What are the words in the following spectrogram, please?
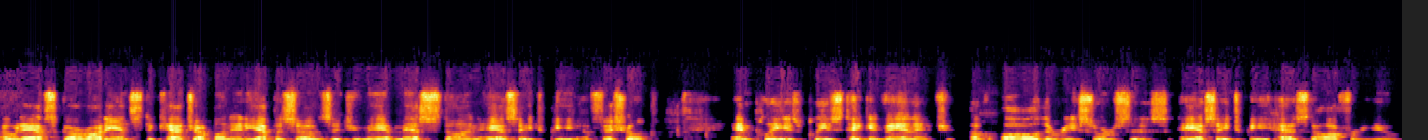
I would ask our audience to catch up on any episodes that you may have missed on ASHP Official. And please, please take advantage of all the resources ASHP has to offer you.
